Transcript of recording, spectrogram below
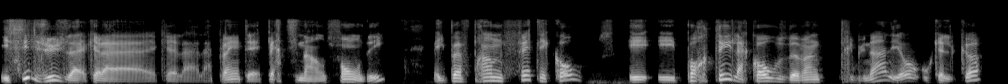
Et s'ils jugent la, que, la, que la, la, plainte est pertinente, fondée, bien, ils peuvent prendre fait et cause et, et, porter la cause devant le tribunal et oh, auquel cas,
